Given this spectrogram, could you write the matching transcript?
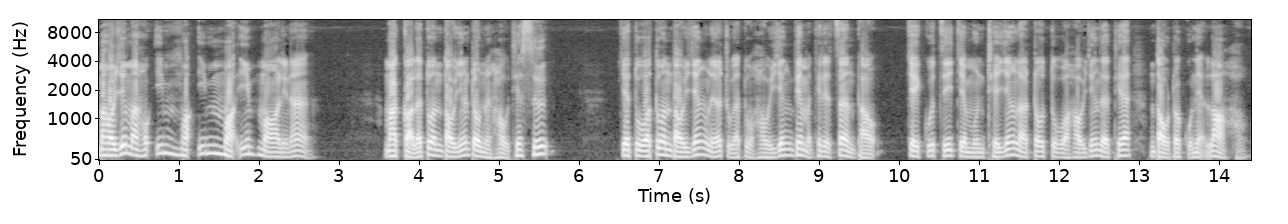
mà họ chứ mà họ im mò im mò im mò liền à mà cả là tuần tàu dân trong hậu thiết sư chỉ tua tuần tàu dân là chủ yếu tua hậu dân thế mà thế là dân tàu chỉ cú chỉ chỉ muốn thế dân là trâu tụa hậu dân là thế tàu cho cú nè lo hậu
